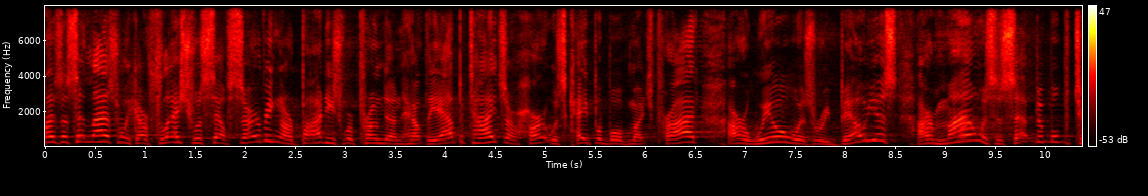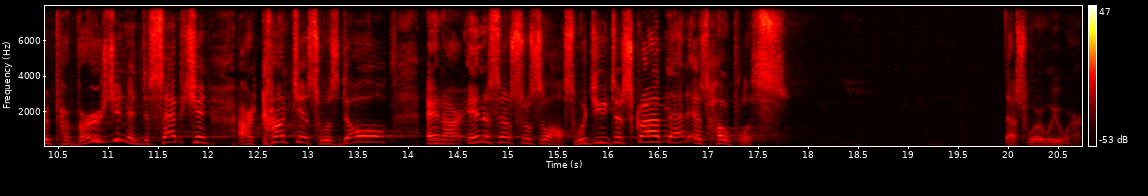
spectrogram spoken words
As I said last week, our flesh was self serving. Our bodies were prone to unhealthy appetites. Our heart was capable of much pride. Our will was rebellious. Our mind was susceptible to perversion and deception. Our conscience was dull. And our innocence was lost. Would you describe that as hopeless? That's where we were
